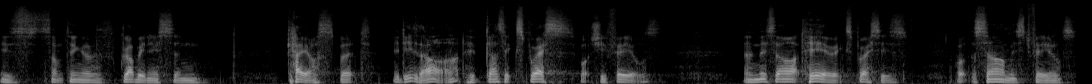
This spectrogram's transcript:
is something of grubbiness and chaos, but it is art. It does express what she feels. And this art here expresses what the psalmist feels.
